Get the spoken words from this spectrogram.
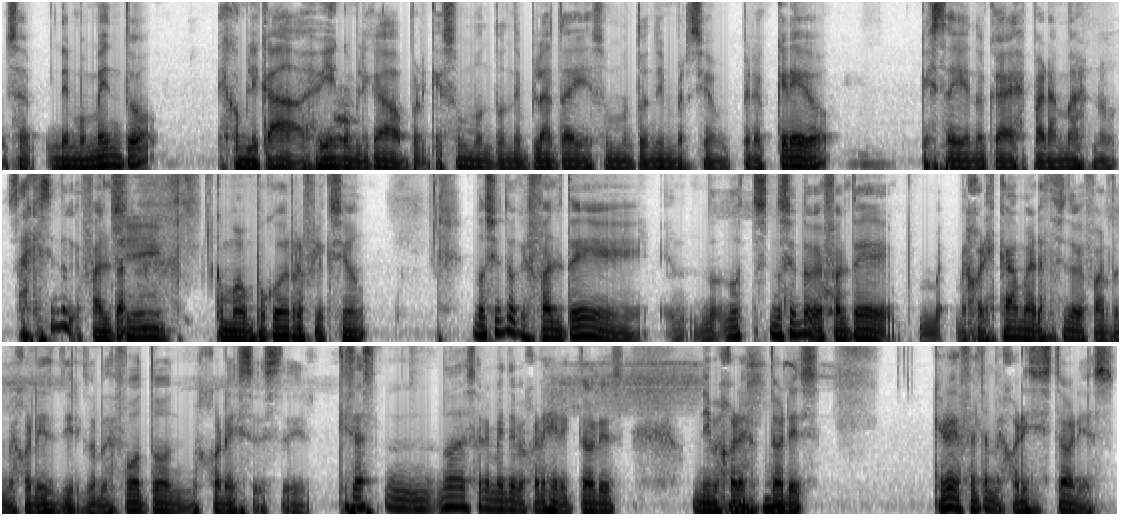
o sea, de momento es complicado, es bien complicado porque es un montón de plata y es un montón de inversión, pero creo que está yendo cada vez para más, ¿no? ¿Sabes qué siento que falta? Sí, Como un poco de reflexión. No siento que falte, no, no- no siento que falte me- mejores cámaras, no siento que falte mejores directores de foto, mejores, este, quizás no necesariamente mejores directores ni mejores actores. Creo que faltan mejores historias.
